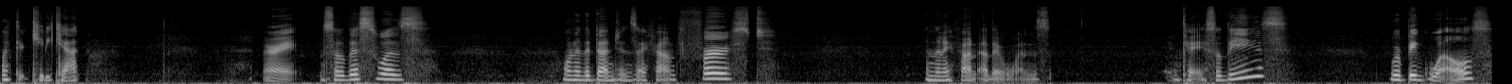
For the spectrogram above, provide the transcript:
Look at kitty cat. Alright, so this was one of the dungeons I found first. And then I found other ones. Okay, so these were big wells.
